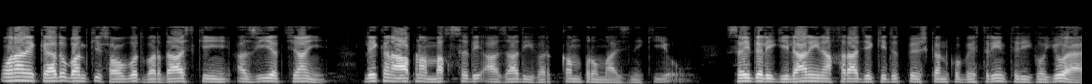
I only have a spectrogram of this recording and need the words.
انہوں نے قید و بند کی صحبت برداشت کی، اذیت چائیں لیکن اپنا مقصد آزادی ور کمپرومائز نہیں کیو۔ سعید علی گیلانی نہ خراج عقیدت پیش کرنے کو بہترین طریقہ یہ ہے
